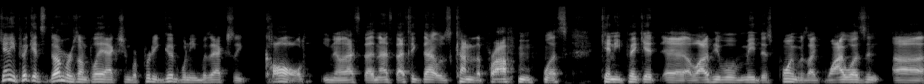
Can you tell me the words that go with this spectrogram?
Kenny Pickett's numbers on play action were pretty good when he was actually called. You know, that's that. That's I think that was kind of the problem was Kenny Pickett. Uh, a lot of people made this point was like, why wasn't uh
